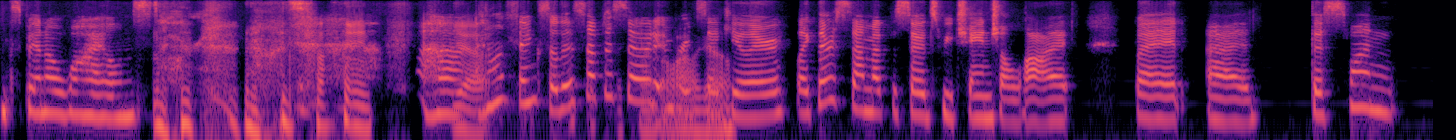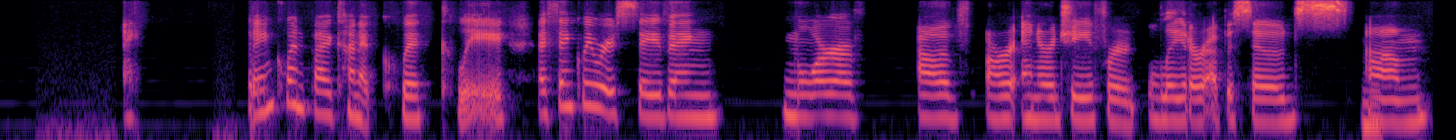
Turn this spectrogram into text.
It's been a while. I'm s- no, it's fine. Uh, Yeah. I don't think so. This episode in while ago. particular, like there's some episodes we change a lot, but uh, this one think went by kind of quickly. I think we were saving more of of our energy for later episodes. Mm. Um,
